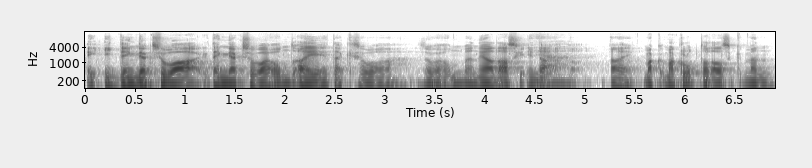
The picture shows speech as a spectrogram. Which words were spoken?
ik, ik denk dat ik zo wat, ik denk dat ik zo wat rond, allee, dat ik zo wat, zo wat rond ben. Ja, dat als je in dat, Ja. allee, maar, maar klopt dat als ik mijn,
